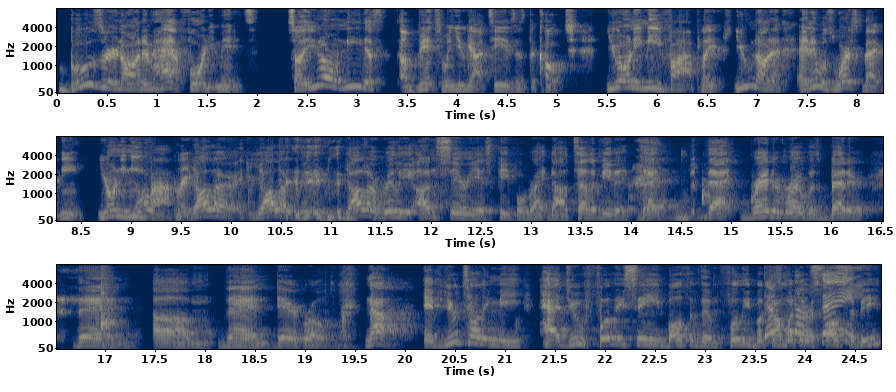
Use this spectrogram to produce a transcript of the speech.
Boozer and all them had 40 minutes. So you don't need a, a bench when you got Thibs as the coach. You only need five players. You know that, and it was worse back then. You only need five players. Y'all are y'all are really, y'all are really unserious people right now, telling me that that that Brandon Roy was better than um than Derrick Rose. Now, if you're telling me, had you fully seen both of them fully become what, what they I'm were supposed to be?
